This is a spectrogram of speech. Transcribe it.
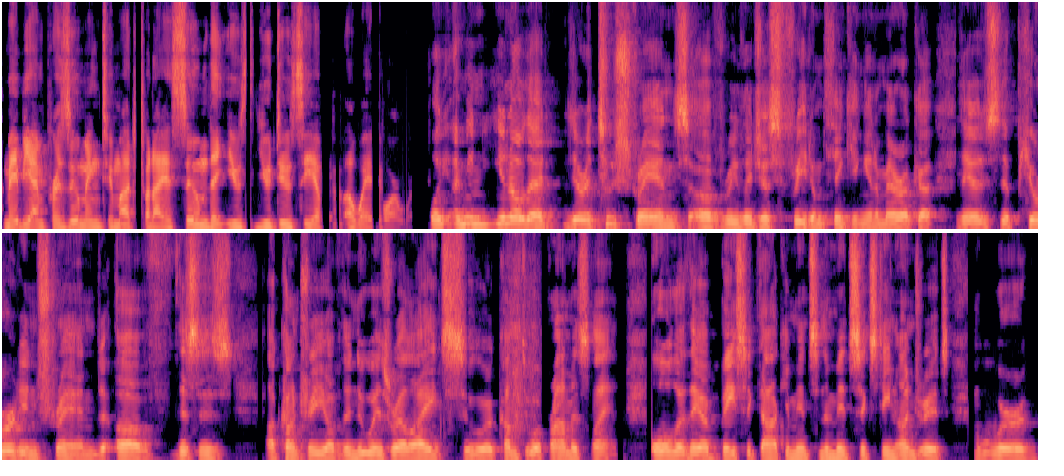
maybe I'm presuming too much, but I assume that you you do see a, a way forward. Well, I mean, you know that there are two strands of religious freedom thinking in America. There's the Puritan strand of this is a country of the new Israelites who have come to a promised land. All of their basic documents in the mid 1600s were,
